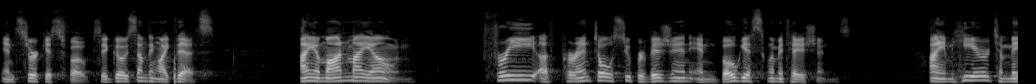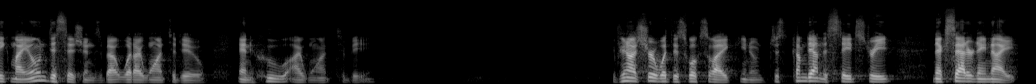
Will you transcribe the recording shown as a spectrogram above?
and circus folks. It goes something like this I am on my own, free of parental supervision and bogus limitations. I am here to make my own decisions about what I want to do and who I want to be. If you're not sure what this looks like, you know, just come down to State Street next Saturday night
